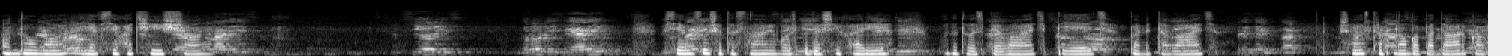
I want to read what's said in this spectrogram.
Он думал, я всех очищу. Все услышат о славе Господа Шихари, будут воспевать, петь, пометовать. В шастрах много подарков,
